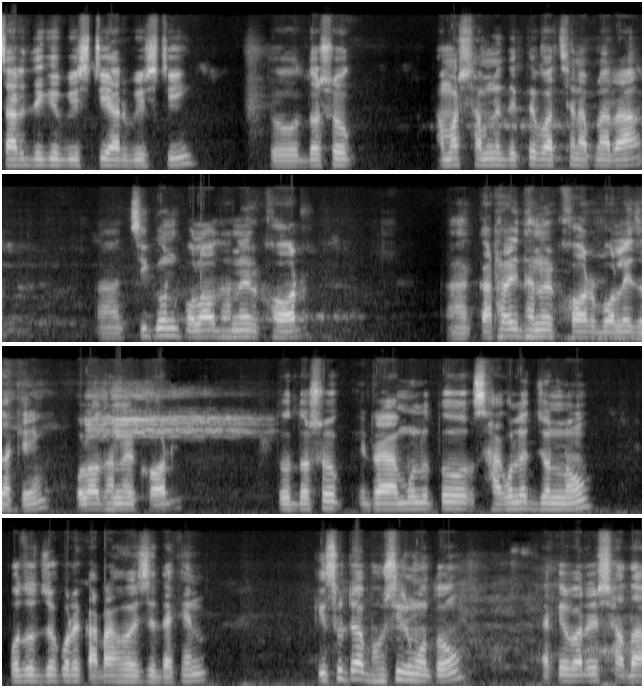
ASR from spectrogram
চারিদিকে বৃষ্টি আর বৃষ্টি। তো দর্শক, আমার সামনে দেখতে পাচ্ছেন আপনারা চিকন পোলাও ধানের খড় কাঠারি ধানের খড় বলে যাকে, পোলাও ধানের খড়। তো দর্শক, এটা মূলত ছাগলের জন্য প্রযোজ্য করে কাটা হয়েছে, দেখেন। কিছুটা ভুসির মতো, একেবারে সাদা,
